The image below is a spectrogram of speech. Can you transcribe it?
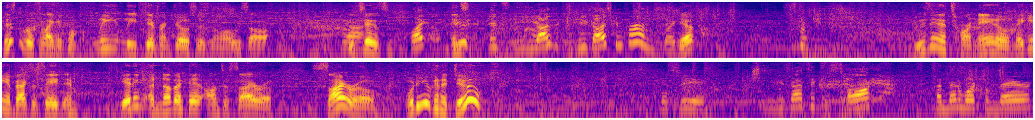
this looks like a completely different Joseph than what we saw. Yeah. He's just, like, It's- dude, it's, you guys, you guys confirmed. Like, yep. Using a tornado, making it back to stage, and getting another hit onto Cyro. Cyro, what are you gonna do? We'll see. He's got to take the stock and then work from there.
